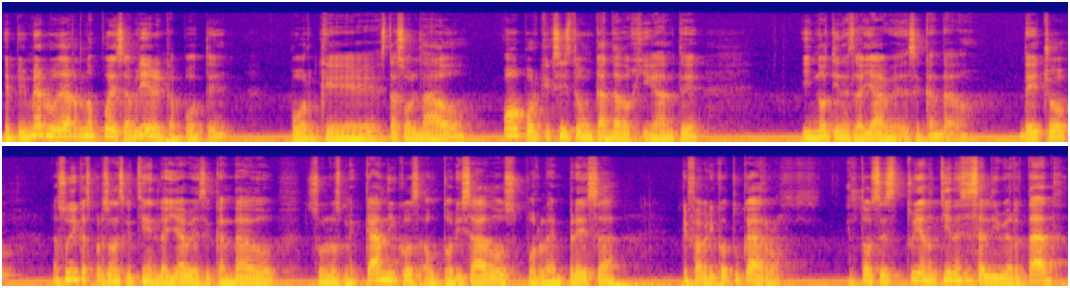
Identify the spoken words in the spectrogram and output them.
en primer lugar no puedes abrir el capote porque está soldado o porque existe un candado gigante y no tienes la llave de ese candado. De hecho, las únicas personas que tienen la llave de ese candado son los mecánicos autorizados por la empresa que fabricó tu carro. Entonces tú ya no tienes esa libertad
